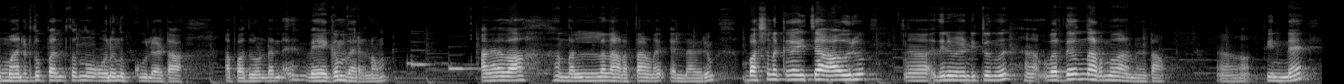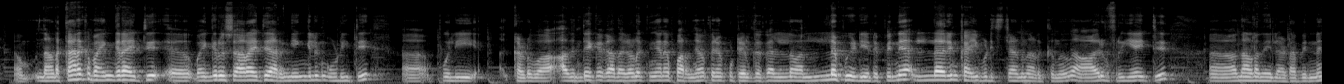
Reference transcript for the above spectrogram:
ഉമ്മാന്റെ അടുത്ത് ഉപ്പാനത്തൊന്നും ഓന് നിൽക്കൂല കേട്ടോ. അപ്പം അതുകൊണ്ട് തന്നെ വേഗം വരണം. അങ്ങനെ ദാ നല്ല നടത്താണ് എല്ലാവരും. ഭക്ഷണമൊക്കെ കഴിച്ച ആ ഒരു ഇതിന് വേണ്ടിയിട്ടൊന്ന് വെറുതെ ഒന്ന് നടന്നതാണ് കേട്ടോ. പിന്നെ നടക്കാനൊക്കെ ഭയങ്കരമായിട്ട് ഭയങ്കര ഉഷാറായിട്ട് ഇറങ്ങിയെങ്കിലും കൂടിയിട്ട് പുലി കടുവ അതിന്റെയൊക്കെ കഥകളൊക്കെ ഇങ്ങനെ പറഞ്ഞാൽ പിന്നെ കുട്ടികൾക്കൊക്കെ എല്ലാം നല്ല പേടിയുണ്ട്. പിന്നെ എല്ലാവരും കൈ പിടിച്ചിട്ടാണ് നടക്കുന്നത്. ആരും ഫ്രീ ആയിട്ട് നടന്നില്ല കേട്ടോ. പിന്നെ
